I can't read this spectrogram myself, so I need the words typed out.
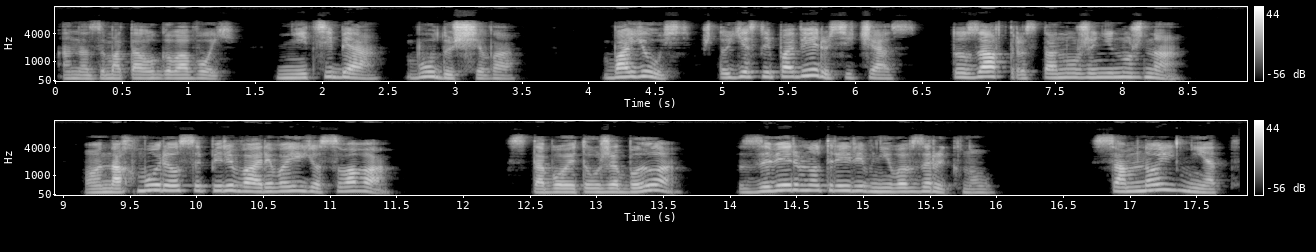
она замотала головой. Не тебя, будущего. Боюсь, что если поверю сейчас, то завтра стану уже не нужна. Он нахмурился, переваривая ее слова. С тобой это уже было? Зверь внутри ревниво взрыкнул. Со мной нет.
